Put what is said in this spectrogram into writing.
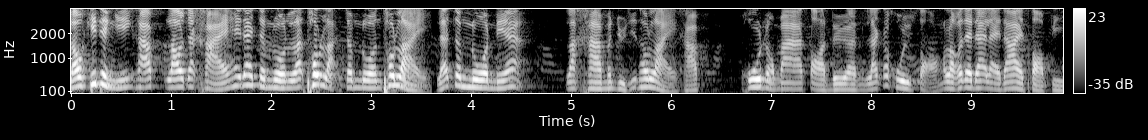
เราคิดอย่างนี้ครับ เราจะขายให้ได้จำนวนละเท่าไหร่จำนวนเท่าไหร่ และจำนวนเนี้ยราคามันอยู่ที่เท่าไหร่ครับ คูณออกมาต่อเดือนแล้วก็คูณ 2 เราก็จะได้รายได้ต่อปี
